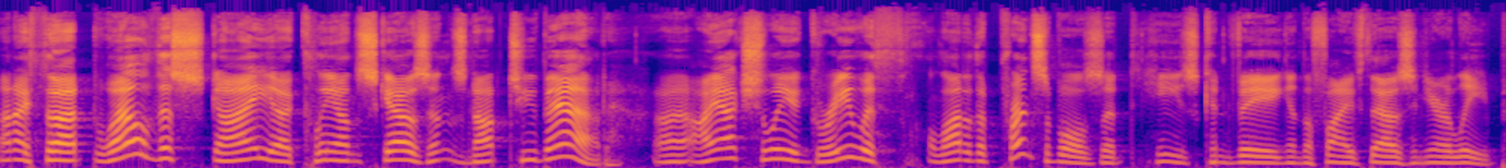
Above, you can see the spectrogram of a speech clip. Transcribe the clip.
And I thought, well, this guy, uh, Cleon Skousen's not too bad. Uh, I actually agree with a lot of the principles that he's conveying in the 5,000 year leap.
